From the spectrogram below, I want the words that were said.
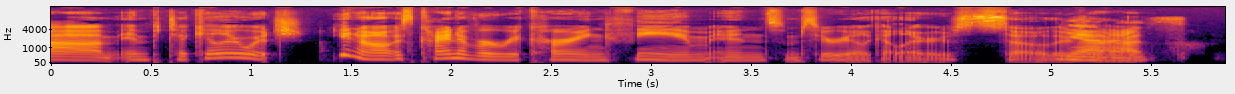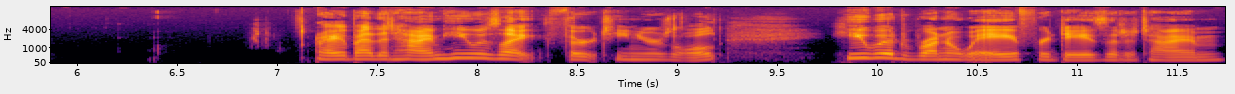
um in particular which you know is kind of a recurring theme in some serial killers so there's yeah, that right by the time he was like 13 years old he would run away for days at a time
